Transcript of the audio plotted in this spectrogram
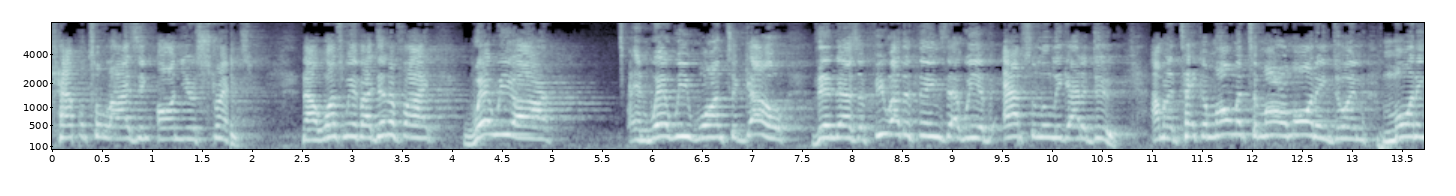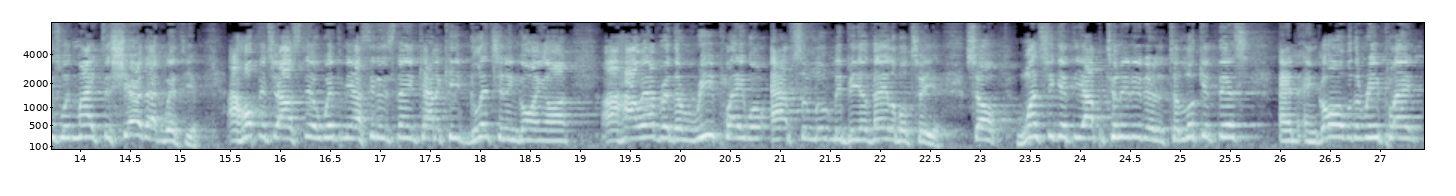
capitalizing on your strengths. Now, once we have identified where we are and where we want to go, then there's a few other things that we have absolutely got to do. I'm going to take a moment tomorrow morning doing mornings with Mike to share that with you. I hope that y'all still with me. I see this thing kind of keep glitching and going on. Uh, however, the replay will absolutely be available to you. So once you get the opportunity to, to look at this and, and go over the replay,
